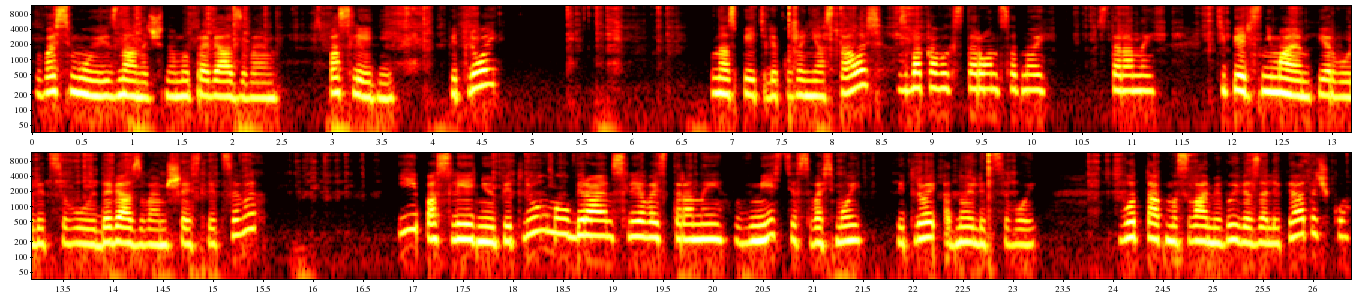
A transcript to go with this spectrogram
Восьмую изнаночную мы провязываем с последней петлей у нас петелек уже не осталось с боковых сторон с одной стороны. Теперь снимаем первую лицевую, довязываем 6 лицевых. И последнюю петлю мы убираем с левой стороны вместе с восьмой петлей одной лицевой. Вот так мы с вами вывязали пяточку.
